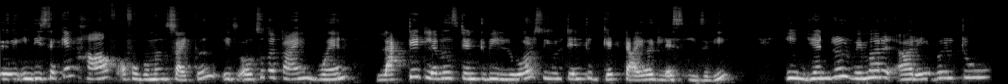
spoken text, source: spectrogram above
in the second half of a woman's cycle, it's also the time when lactate levels tend to be lower, so you'll tend to get tired less easily. In general, women are able to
